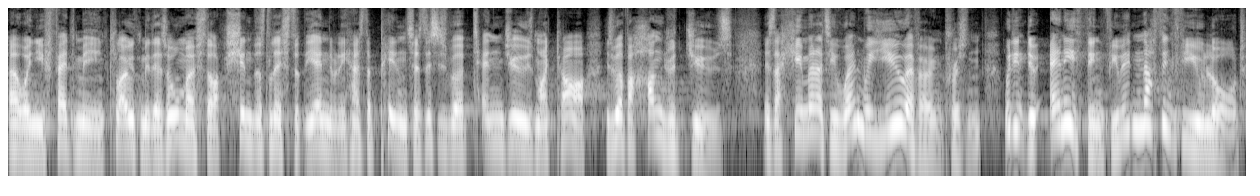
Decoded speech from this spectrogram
uh, When you fed me and clothed me, there's almost like Schindler's List at the end when he has the pin and says, This is worth 10 Jews, my car is worth 100 Jews. Is that humility. When were you ever in prison? We didn't do anything for you, we did nothing for you, Lord.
